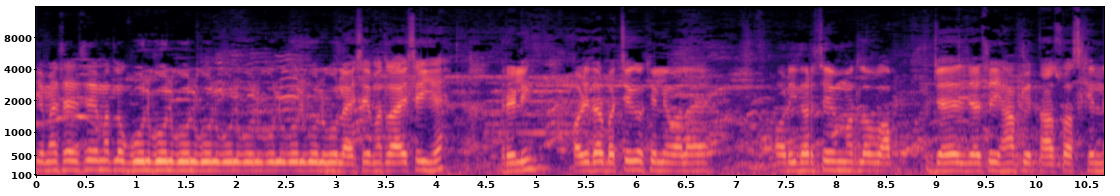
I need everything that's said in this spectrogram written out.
ये मैं से ऐसे मतलब गोल गोल गोल गोल गोल गोल गोल गोल गोल गोल ऐसे मतलब ऐसे ही है रेलिंग और इधर बच्चे का खेलने वाला है और इधर से मतलब आप जै जैसे यहाँ पे ताश वाश खेल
